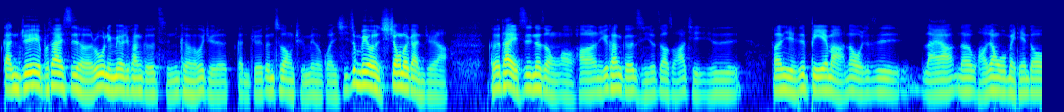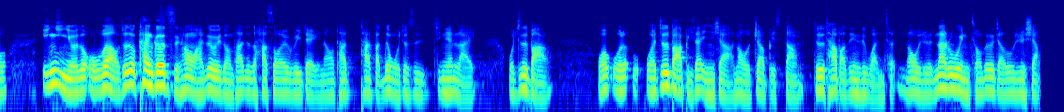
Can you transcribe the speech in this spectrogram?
感觉也不太适合。如果你没有去看歌词，你可能会觉得感觉跟出场曲没有关系，就没有很凶的感觉啦。可是他也是那种哦，好了，你去看歌词你就知道说他其实就是，反正也是憋嘛。那我就是来啊，那好像我每天都隐隐有一种我不知道，就是看歌词看我还是有一种他就是 hustle every day，然后他他反正我就是今天来，我就是把我我我就是把比赛赢下，那我 job is done，就是他把这件事完成。然后我觉得，那如果你从这个角度去想，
